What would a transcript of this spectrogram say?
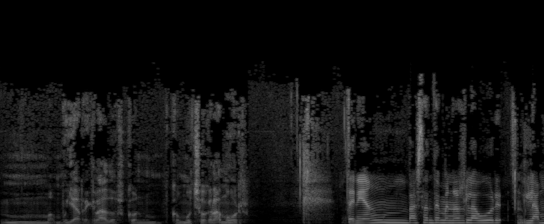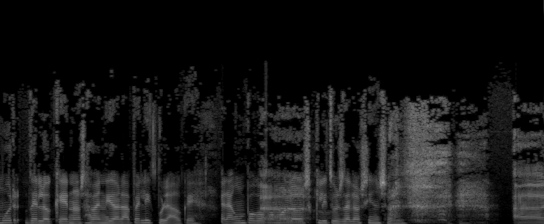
mm, muy arreglados, con, con mucho glamour. ¿Tenían bastante menos glamour, glamour de lo que nos ha vendido la película o qué? ¿Eran un poco como Ah. los clitus de los Simpsons? Ah,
